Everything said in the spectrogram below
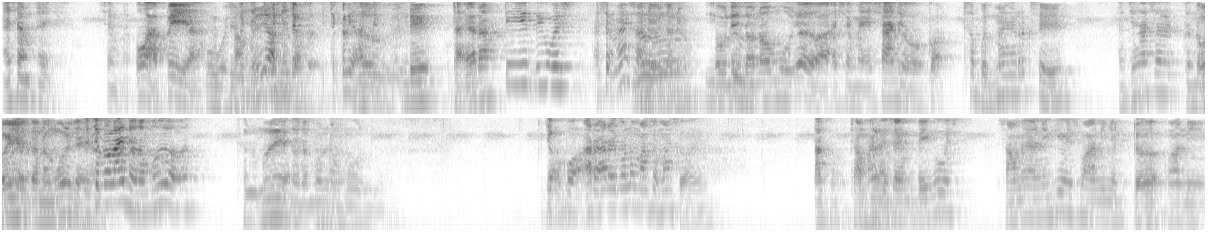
SMS. SMP. Oh, HP ya. Oh, Wis wis ya, wis bisa. cek- cekel ya HP. di daerah tit iku wis SMS-an ya Oh, nek dono mulya ya SMS-an yo. kok sebut merek sih Anjen asal dono. oh iya mulya. Dono Mulya Di sekolah dono mulya. kan? Dono mulai. Dono Dono mulya. Mulya ya apa arek-arek kono masuk-masuk ae Takut zaman SMP ku wis sampean iki wis wani nyedek wani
